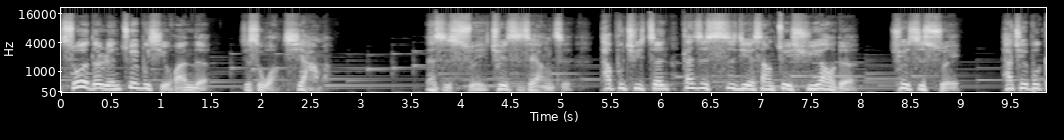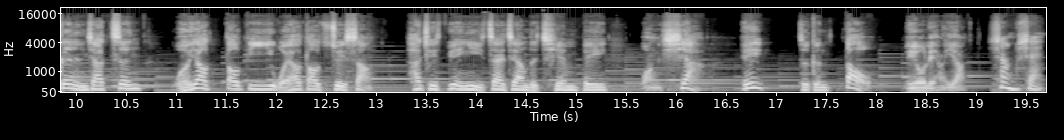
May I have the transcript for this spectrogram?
所有的人最不喜欢的就是往下嘛。但是水却是这样子，他不去争，但是世界上最需要的却是水，他却不跟人家争。我要到第一，我要到最上，他却愿意在这样的谦卑往下。哎，这跟道。没有两样，上善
